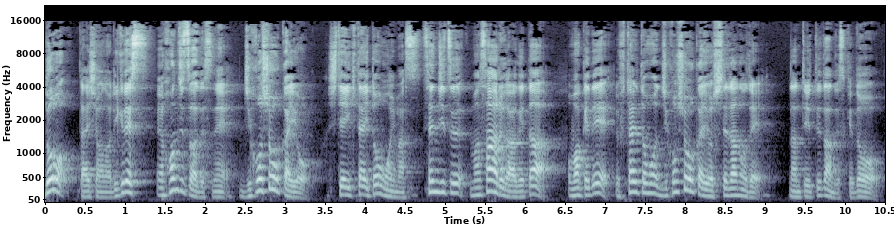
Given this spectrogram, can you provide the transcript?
どうも、大将のりくです。本日はですね、自己紹介をしていきたいと思います。先日、マサールが挙げたおまけで、二人とも自己紹介をしてたので、なんて言ってたんですけど、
